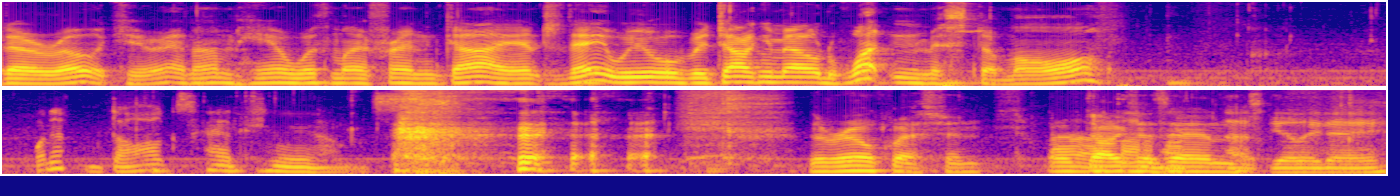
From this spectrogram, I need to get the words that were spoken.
to heroic here, and I'm here with my friend Guy, and today we will be talking about what, Mr. Mole? What if dogs had hands? the real question. What if Uh, dogs about hands? the other day.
